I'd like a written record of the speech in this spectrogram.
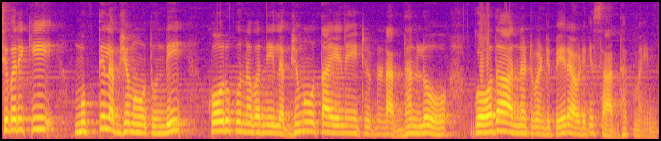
చివరికి ముక్తి లభ్యమవుతుంది కోరుకున్నవన్నీ లభ్యమవుతాయనేటటువంటి అర్థంలో గోదా అన్నటువంటి పేరు ఆవిడికి సార్థకమైంది.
